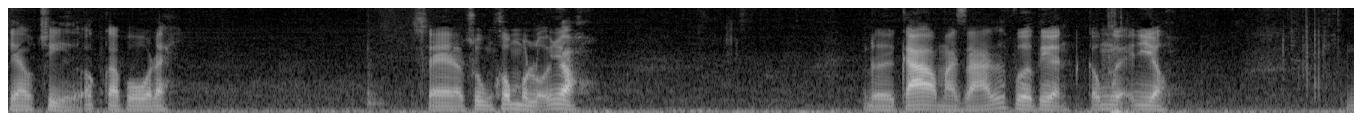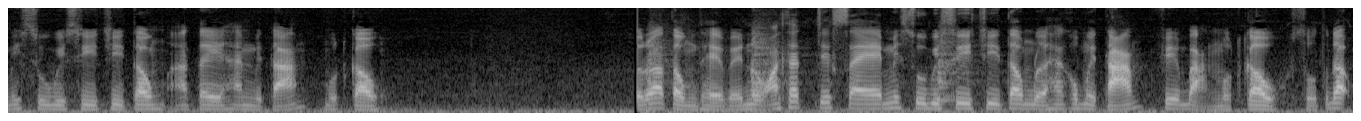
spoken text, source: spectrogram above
Keo chỉ ốc capo đây. Xe nói chung không một lỗi nhỏ. Đời cao mà giá rất vừa tiền công nghệ nhiều. Mitsubishi Triton AT218 một cầu đó là tổng thể về nội ngoại thất, chiếc xe Mitsubishi Triton đời 2018 phiên bản một cầu, số tự động.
